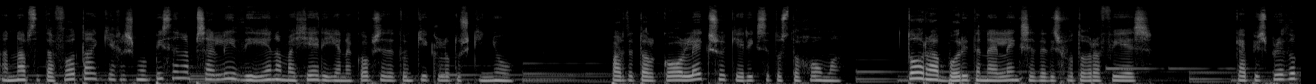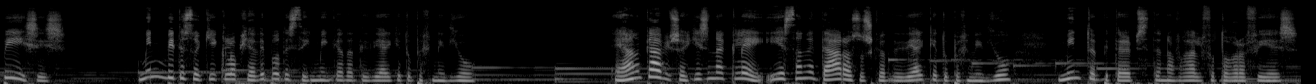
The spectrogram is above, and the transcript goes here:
Ανάψτε τα φώτα και χρησιμοποιήστε ένα ψαλίδι ή ένα μαχαίρι για να κόψετε τον κύκλο του σκηνιού. Πάρτε το αλκοόλ έξω και ρίξτε το στο χώμα. Τώρα μπορείτε να ελέγξετε τις φωτογραφίες. Κάποιες προειδοποιήσεις. Μην μπείτε στο κύκλο οποιαδήποτε στιγμή κατά τη διάρκεια του παιχνιδιού. Εάν κάποιος αρχίσει να κλαίει ή αισθάνεται άρρωστος κατά τη διάρκεια του παιχνιδιού, μην το επιτρέψετε να βγάλει φωτογραφίες.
